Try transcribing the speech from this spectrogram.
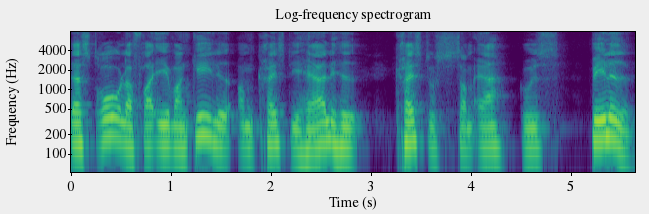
der stråler fra evangeliet om Kristi herlighed, Kristus, som er Guds billede.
